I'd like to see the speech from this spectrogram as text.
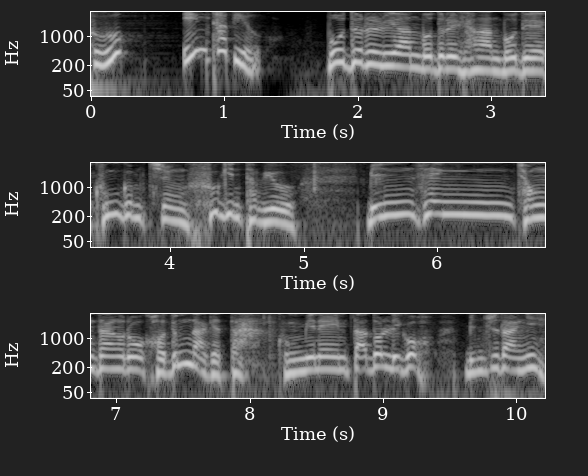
훅 인터뷰 모두를 위한 모두를 향한 모두의 궁금증 훅 인터뷰 민생 정당으로 거듭나겠다. 국민의힘 따돌리고 민주당이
